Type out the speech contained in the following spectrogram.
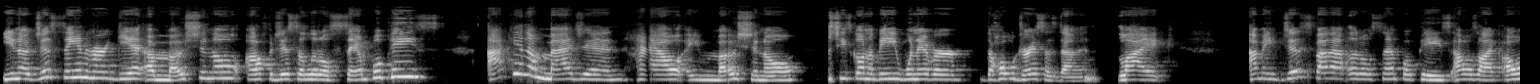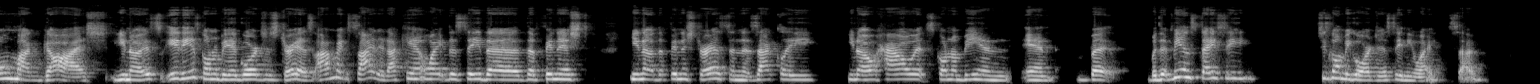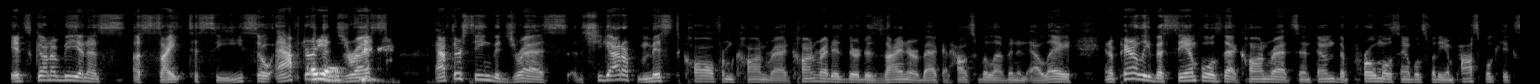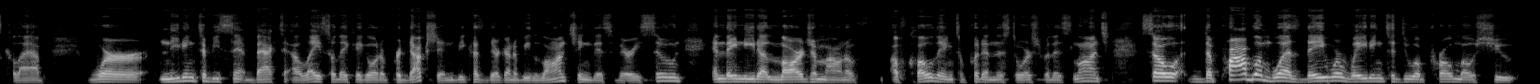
you know, just seeing her get emotional off of just a little sample piece, I can imagine how emotional she's going to be whenever the whole dress is done. Like, I mean, just by that little sample piece, I was like, "Oh my gosh!" You know, it's it is going to be a gorgeous dress. I'm excited. I can't wait to see the the finished, you know, the finished dress and exactly, you know, how it's going to be. And and but with it being Stacey, she's gonna be gorgeous anyway. So it's gonna be in a, a sight to see. So after oh, yeah. the dress, after seeing the dress, she got a missed call from Conrad. Conrad is their designer back at House of Eleven in LA. And apparently the samples that Conrad sent them, the promo samples for the Impossible Kicks collab, were needing to be sent back to LA so they could go to production because they're going to be launching this very soon and they need a large amount of of clothing to put in the stores for this launch. So the problem was they were waiting to do a promo shoot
